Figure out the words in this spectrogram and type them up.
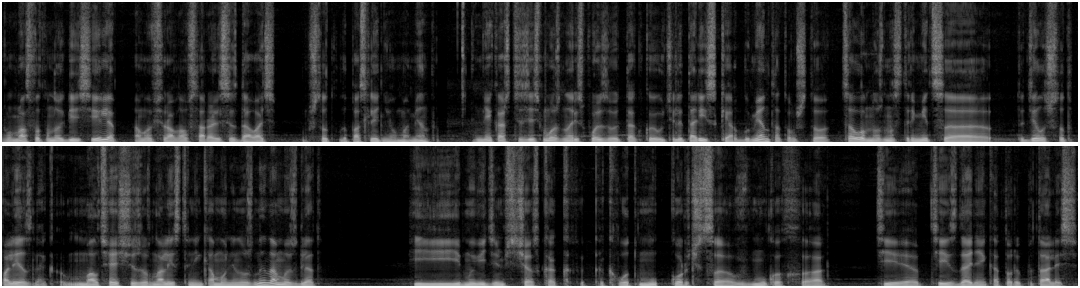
У нас вот многие сели, а мы все равно старались издавать что-то до последнего момента. Мне кажется, здесь можно использовать такой утилитаристский аргумент о том, что в целом нужно стремиться делать что-то полезное. Молчащие журналисты никому не нужны, на мой взгляд. И мы видим сейчас, как, как вот му, корчатся в муках а, те, те издания, которые пытались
